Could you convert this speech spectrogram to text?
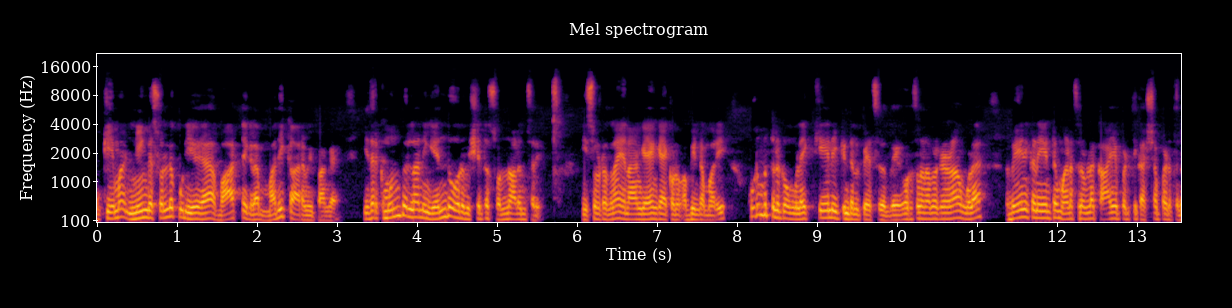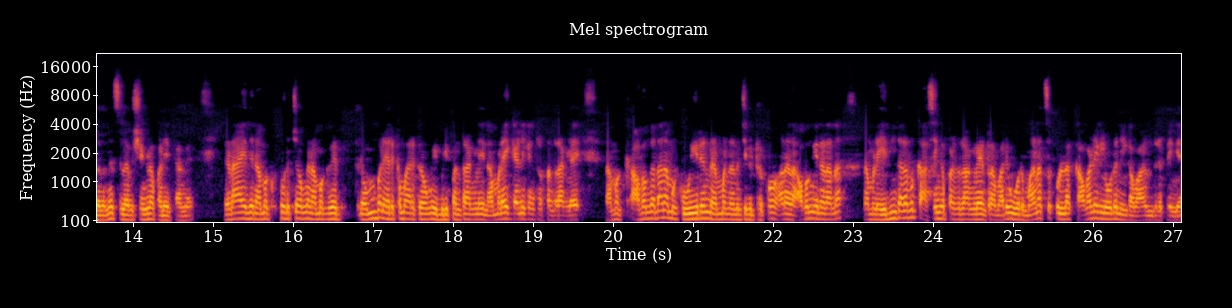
முக்கியமா நீங்க சொல்லக்கூடிய வார்த்தைகளை மதிக்க ஆரம்பிப்பாங்க. இதற்கு முன்பு எல்லாம் நீங்க எந்த ஒரு விஷயத்த சொன்னாலும் சரி நீ சொல்றதெல்லாம் நாங்க ஏன் கேட்கணும் அப்படின்ற மாதிரி குடும்பத்துல இருக்கவங்களை கேலி கிண்டல் பேசுறது. ஒரு சில நபர்கள்லாம் உங்களை வேணுக்கணையன்ட்டு மனசுல உள்ள காயப்படுத்தி கஷ்டப்படுத்துறதுன்னு சில விஷயங்களை பண்ணியிருக்காங்க ஏன்னா இது நமக்கு பிடிச்சவங்க நமக்கு ரொம்ப நெருக்கமா இருக்கிறவங்க இப்படி பண்றாங்களே நம்மளே கேலி கிண்டல் பண்றாங்களே நமக்கு அவங்க தான் நமக்கு உயிர்னு நம்ம நினைச்சுக்கிட்டு இருக்கோம். ஆனா அவங்க என்னன்னா நம்மளை எந்த அளவுக்கு அசிங்கப்படுத்துறாங்களேன்ற மாதிரி ஒரு மனசுக்குள்ள கவலைகளோடு நீங்க வாழ்ந்திருப்பீங்க.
